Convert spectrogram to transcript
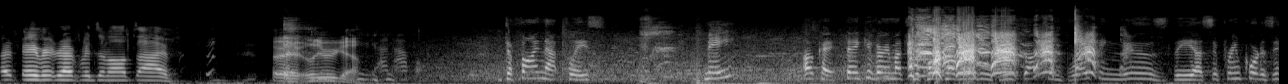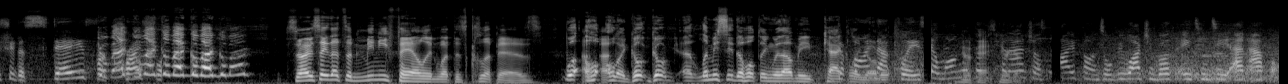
My favorite reference of all time. All right, well, here we go. and Apple. Define that, please. Me? Okay, thank you very much, Nicole Ladies, We've got some breaking news. The uh, Supreme Court has issued a stay for Go back, go back, go back, go back, go back. So I say that's a mini fail in what this clip is. Well, hold, hold on, go, go. Uh, let me see the whole thing without me cackling Define over that, it. please. Along with Okay, those here we go. financials, iPhones, we'll be watching both AT&T and Apple.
